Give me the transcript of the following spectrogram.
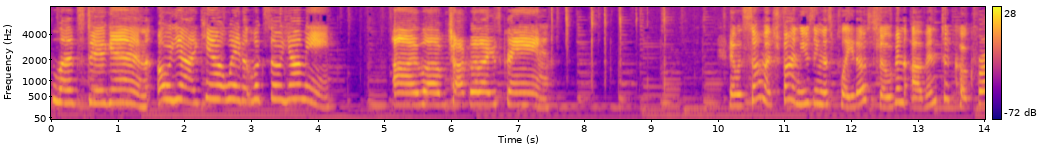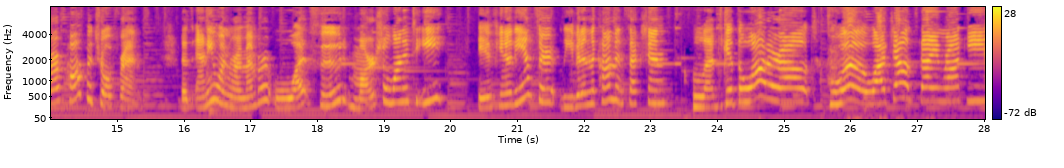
Let's dig in. Oh yeah, I can't wait. It looks so yummy. I love chocolate ice cream. It was so much fun using this Play-Doh stove and oven to cook for our Paw Patrol friends. Does anyone remember what food Marshall wanted to eat? If you know the answer, leave it in the comment section. Let's get the water out. Whoa, watch out, Sky and Rocky.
